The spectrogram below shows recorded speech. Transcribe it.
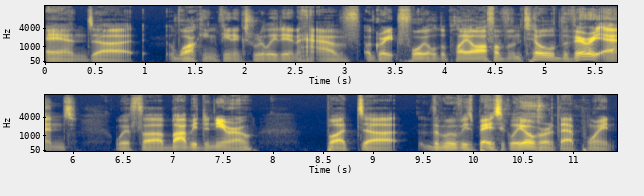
and uh, Joaquin Phoenix really didn't have a great foil to play off of until the very end with uh, Bobby De Niro. But uh, the movie's basically over at that point,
